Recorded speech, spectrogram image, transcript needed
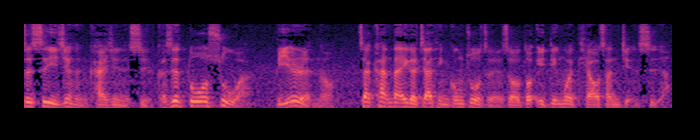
这是一件很开心的事，可是多数啊，别人哦，在看待一个家庭工作者的时候，都一定会挑三拣四啊，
